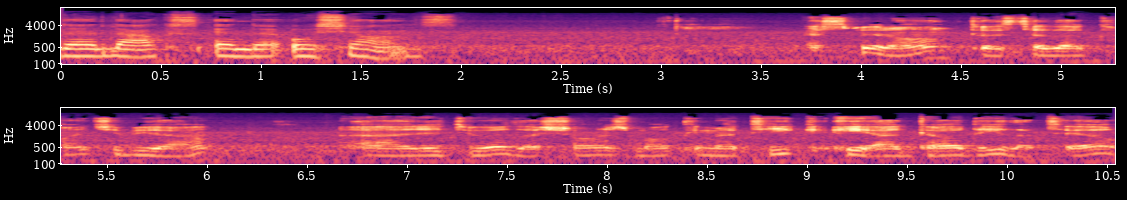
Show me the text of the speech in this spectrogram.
les lacs et les océans. Espérons que cela contribuera à réduire le changement climatique et à garder la Terre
